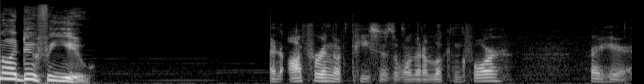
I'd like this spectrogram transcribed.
can I do for you? An offering of peace is the one that I'm looking for. Right here.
